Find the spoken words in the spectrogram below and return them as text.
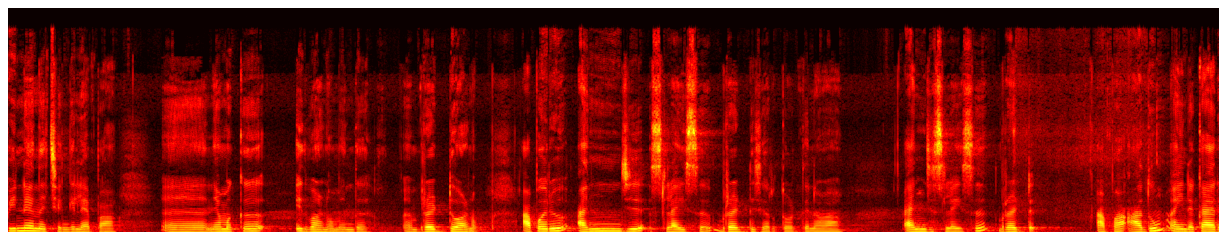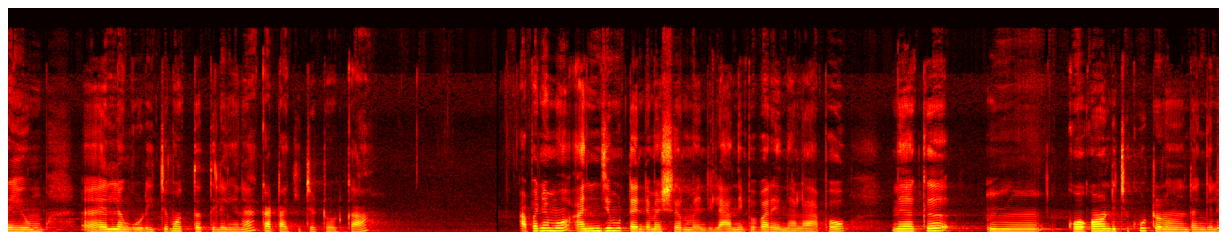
പിന്നെ എന്ന് വെച്ചെങ്കിൽ അപ്പം നമുക്ക് ഇത് വേണം? എന്ത്? ബ്രെഡ് വേണം. അപ്പോൾ ഒരു അഞ്ച് സ്ലൈസ് ബ്രെഡ് ചേർത്ത് കൊടുത്തിനവാ. അഞ്ച് സ്ലൈസ് ബ്രെഡ്. അപ്പോൾ അതും അതിന്റെ കരയും എല്ലാം കൂടിയിട്ട് മൊത്തത്തിൽ ഇങ്ങനെ കട്ടാക്കിയിട്ട് ഇട്ട് കൊടുക്കുക അപ്പോൾ നമ്മൾ അഞ്ച് മുട്ടന്റെ മെഷർമെന്റിലാണ് ഇപ്പോൾ പറയുന്നത് അപ്പോൾ നിങ്ങൾക്ക് ക്വാണ്ടിറ്റി കൂട്ടണമെന്നുണ്ടെങ്കിൽ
